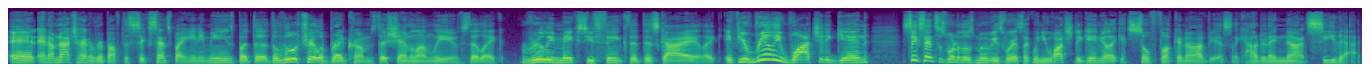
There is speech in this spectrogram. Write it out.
And and I'm not trying to rip off the Sixth Sense by any means, but the the little trail of breadcrumbs that Shyamalan leaves that like really makes you think that this guy like if you really watch it again, Sixth Sense is one of those movies where it's like when you watch it again, you're like it's so fucking obvious. Like how did I not see that?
